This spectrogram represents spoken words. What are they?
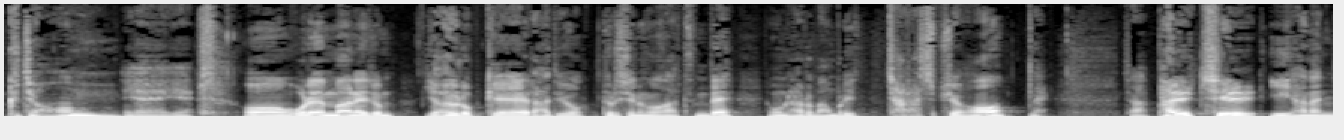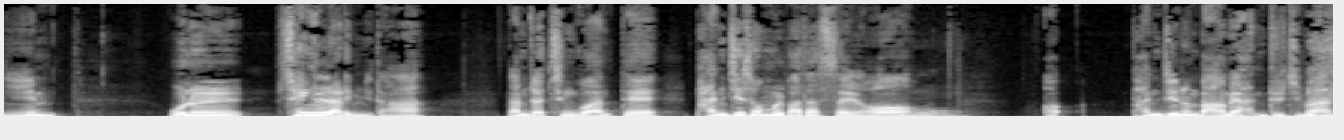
그죠. 음. 예, 예. 어, 오랜만에 좀 여유롭게 라디오 들으시는 것 같은데, 오늘 하루 마무리 잘 하십시오. 네. 자, 872 하나님. 오늘 생일날입니다. 남자친구한테 반지 선물 받았어요. 오. 어, 반지는 마음에 안 들지만,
